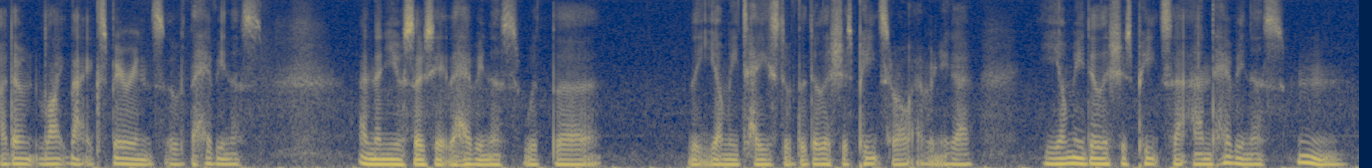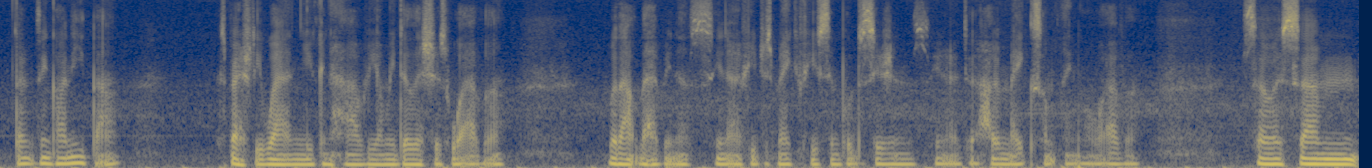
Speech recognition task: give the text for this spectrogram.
I don't like that experience of the heaviness. And then you associate the heaviness with the the yummy taste of the delicious pizza or whatever, and you go, yummy delicious pizza and heaviness. Hmm. Don't think I need that. Especially when you can have yummy delicious whatever without the heaviness. You know, if you just make a few simple decisions, you know, to home make something or whatever. So it's um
